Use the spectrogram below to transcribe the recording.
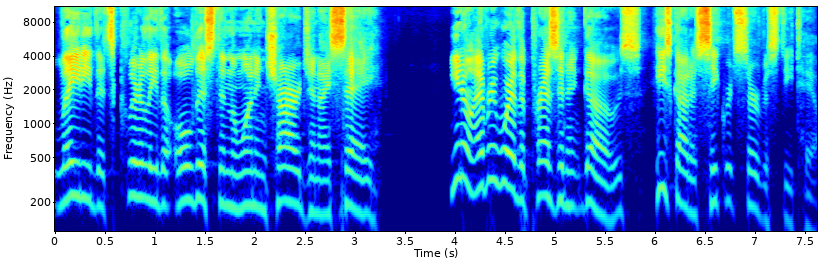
lady that's clearly the oldest and the one in charge, and I say, You know, everywhere the president goes, he's got a Secret Service detail.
